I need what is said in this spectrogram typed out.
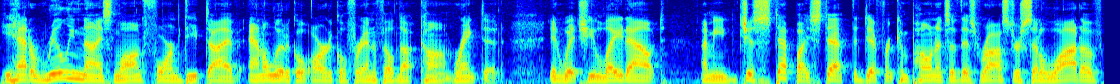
he had a really nice long form deep dive analytical article for NFL.com, ranked it, in which he laid out, I mean, just step by step, the different components of this roster, said a lot of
